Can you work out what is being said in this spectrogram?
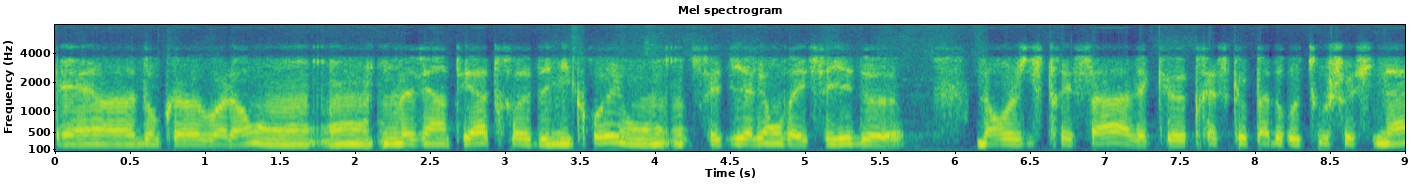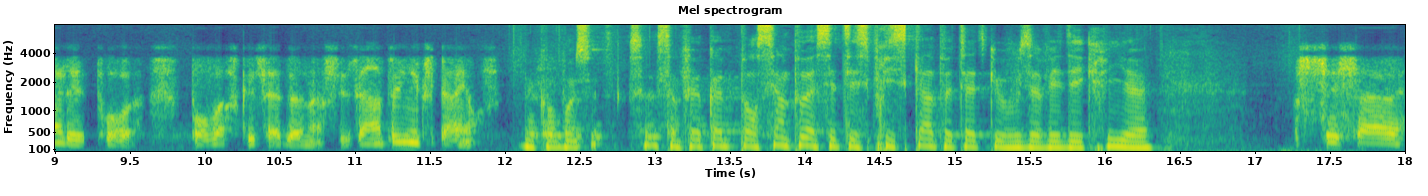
Et euh, donc euh, voilà, on, avait un théâtre des micros et on, s'est dit allez, on va essayer de d'enregistrer ça avec euh, presque pas de retouche au final et pour pour voir ce que ça donne. C'est un peu une expérience. D'accord, ça, ça, me fait quand même penser un peu à cet esprit ska peut-être que vous avez décrit c'est ça.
